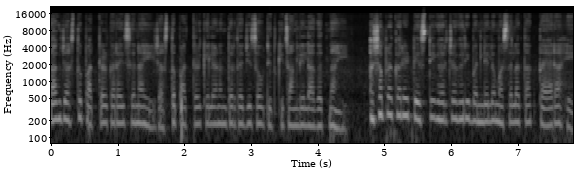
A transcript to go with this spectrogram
ताक जास्त पातळ करायचं नाही. जास्त पातळ केल्यानंतर त्याची चव तितकी चांगली लागत नाही. अशा प्रकारे टेस्टी घरच्या घरी बनलेलं मसाला ताक तयार आहे.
